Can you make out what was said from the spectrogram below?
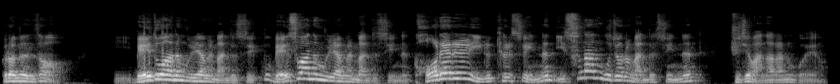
그러면서 매도하는 물량을 만들 수 있고 매수하는 물량을 만들 수 있는 거래를 일으킬 수 있는 이 순환 구조를 만들 수 있는 규제 완화라는 거예요.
